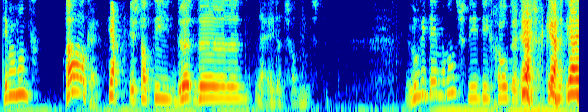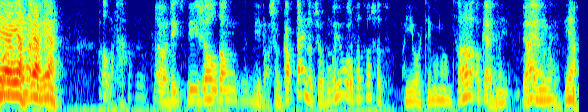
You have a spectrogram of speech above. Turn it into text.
Timmermans. Ah, oké. Ja. Is dat die, de, de... Nee, dat zal niet... Louis Timmermans? Die, die grote Ja, reisgekeer ja, met die ja, ja, ja, Ah, ja, ja. Oh, wat Oh, die, die zal dan... Die was een kapitein of zo, of major, of wat was het? Major Timmermans. Ah, oké. Ja, ja. Ja,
